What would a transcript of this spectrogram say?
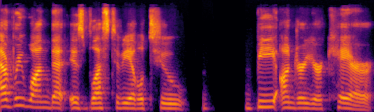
everyone that is blessed to be able to be under your care,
